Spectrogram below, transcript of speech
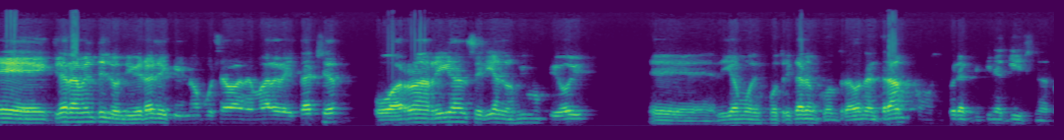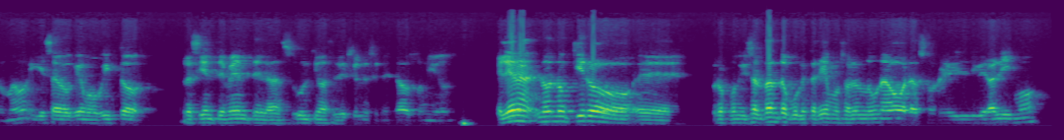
Eh, claramente los liberales que no apoyaban a Margaret Thatcher o a Ronald Reagan serían los mismos que hoy, eh, digamos, despotricaron contra Donald Trump como si fuera Cristina Kirchner, ¿no? Y es algo que hemos visto recientemente en las últimas elecciones en Estados Unidos. Eliana, no, no quiero eh, profundizar tanto porque estaríamos hablando una hora sobre el liberalismo,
